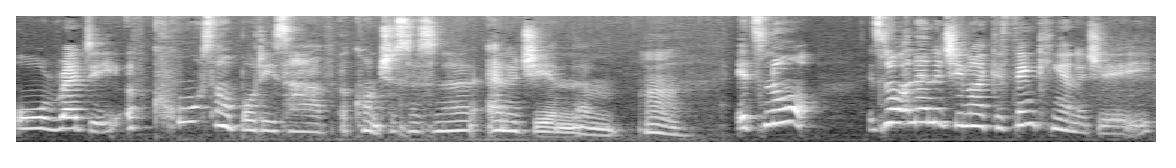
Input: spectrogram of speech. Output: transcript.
already. Of course, our bodies have a consciousness and an energy in them. Hmm. It's not. It's not an energy like a thinking energy,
